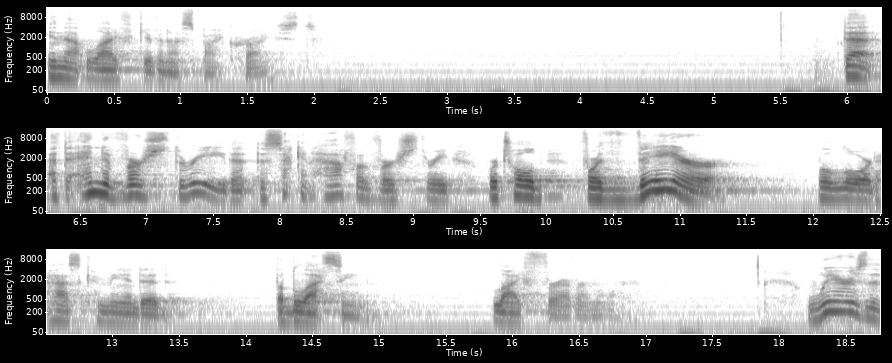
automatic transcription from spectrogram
in that life given us by Christ. That at the end of verse 3, the, the second half of verse 3, we're told, For there the Lord has commanded the blessing, life forevermore. Where is the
